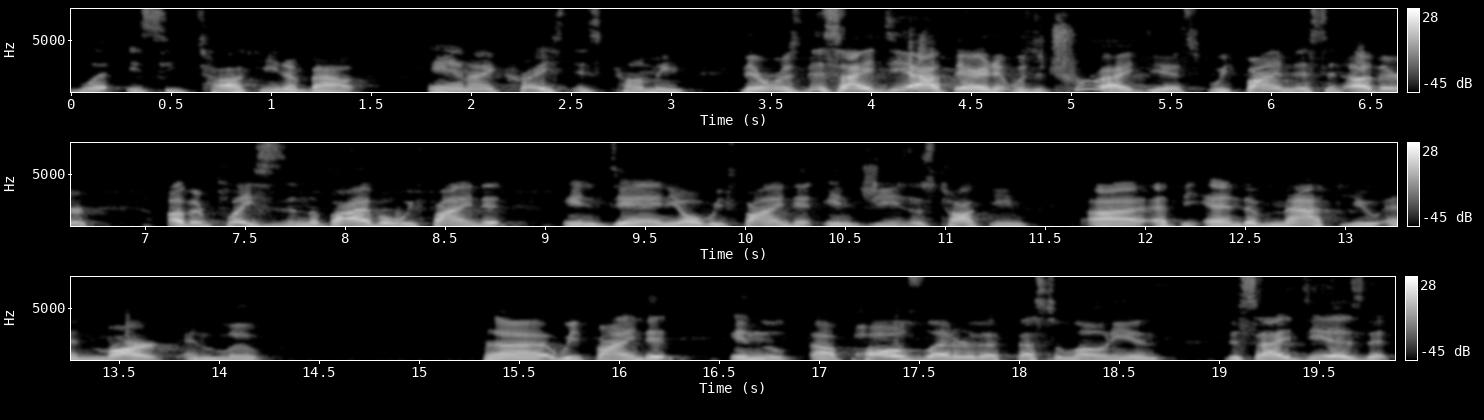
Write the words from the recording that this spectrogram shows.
What is he talking about? Antichrist is coming. There was this idea out there, and it was a true idea. We find this in other, other places in the Bible. We find it in Daniel. We find it in Jesus talking uh, at the end of Matthew and Mark and Luke. Uh, we find it in uh, Paul's letter to the Thessalonians. This idea is that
